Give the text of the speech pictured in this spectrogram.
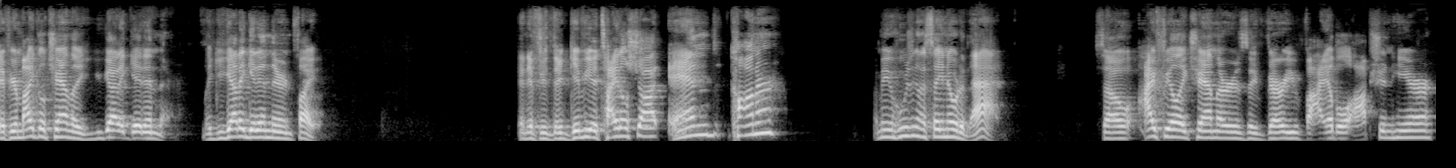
If you're Michael Chandler, you got to get in there. Like, you got to get in there and fight. And if they give you a title shot and Conor, I mean, who's going to say no to that? So I feel like Chandler is a very viable option here.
